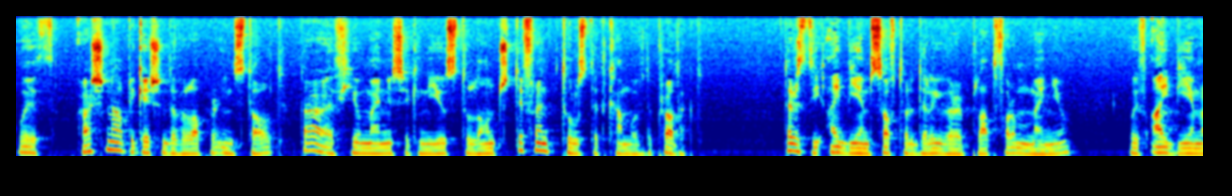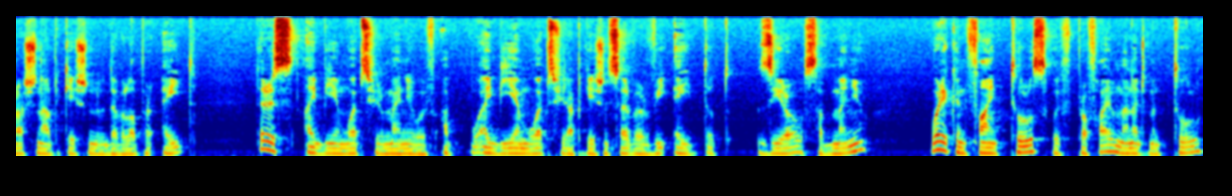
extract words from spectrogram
With Rational Application Developer installed, there are a few menus you can use to launch different tools that come with the product. There is the IBM Software Delivery Platform menu with IBM Rational Application Developer 8. There is IBM WebSphere menu with IBM WebSphere Application Server v8.0 submenu, where you can find tools with Profile Management Tool,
